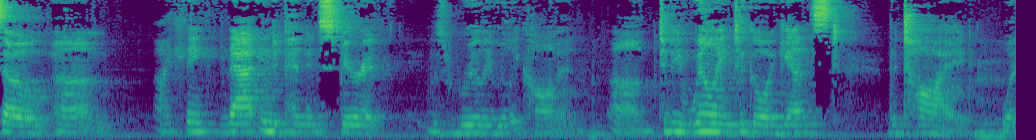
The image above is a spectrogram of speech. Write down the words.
so um, I think that independent spirit was really, really common. Um, to be willing to go against the tide, Mhm. what,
